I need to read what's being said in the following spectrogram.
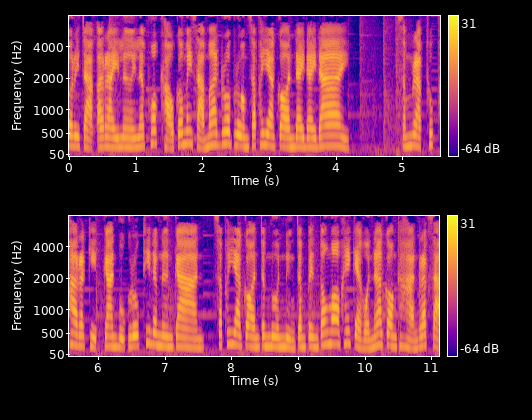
บริจาคอะไรเลย และพวกเขาก็ไม่สามารถรวบรวมทรัพยากรใด ๆ ได้สำหรับทุกภารกิจการบุกรุกที่ดำเนินการ ทรัพยากรจำนวนหนึ่งจำเป็นต้องมอบให้แก่หัวหน้ากองทหารรักษา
